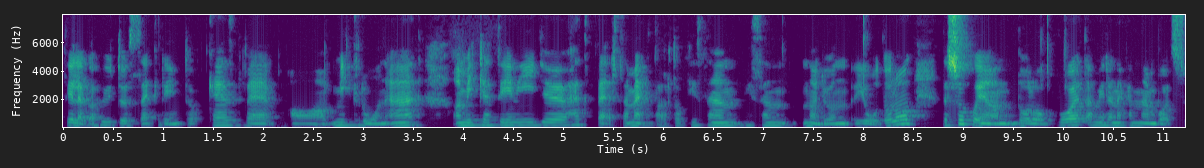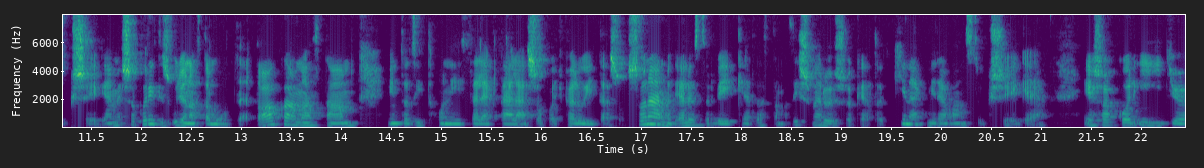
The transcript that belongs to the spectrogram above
tényleg a hűtőszekrénytől kezdve a mikrón át, amiket én így, hát persze megtartok, hiszen, hiszen nagyon jó dolog, de sok olyan dolog volt, amire nekem nem volt szükségem. És akkor itt is ugyanazt a módszert alkalmaztam, mint az itthoni szelektálások vagy felújítások során, hogy először végigkérdeztem az ismerősöket, hogy kinek mire van szüksége. És akkor így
